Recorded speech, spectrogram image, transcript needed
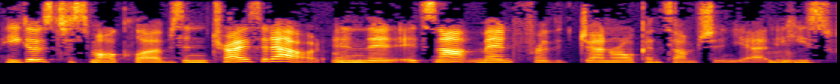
he goes to small clubs and tries it out and mm-hmm. that it's not meant for the general consumption yet. Mm-hmm. He's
